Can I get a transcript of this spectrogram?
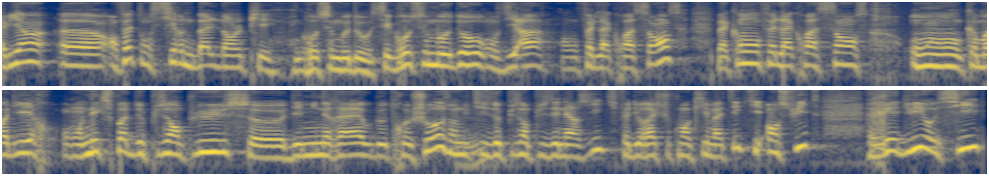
Eh bien, euh, en fait, on se tire une balle dans le pied, grosso modo. C'est grosso modo, on se dit, ah, on fait de la croissance. Bah, comment on fait de la croissance on, comment dire, on exploite de plus en plus euh, des minerais ou d'autres choses, on mmh. utilise de plus en plus d'énergie, qui fait du réchauffement climatique, qui ensuite réduit aussi,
